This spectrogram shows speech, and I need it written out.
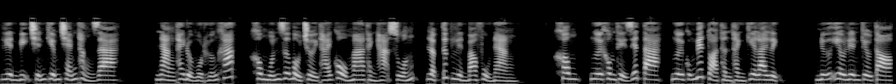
liền bị chiến kiếm chém thẳng ra. Nàng thay đổi một hướng khác, không muốn giữa bầu trời thái cổ ma thành hạ xuống, lập tức liền bao phủ nàng. Không, ngươi không thể giết ta, ngươi cũng biết tòa thần thành kia lai lịch. Nữ yêu liên kêu to,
